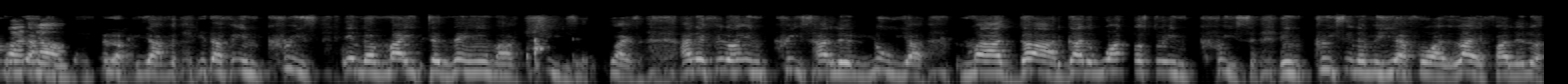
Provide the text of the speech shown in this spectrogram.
Come on now. You have, it have increased in the mighty name of Jesus Christ. And if you don't increase, hallelujah, my God, God want us to increase, increase in every year for our life, hallelujah,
